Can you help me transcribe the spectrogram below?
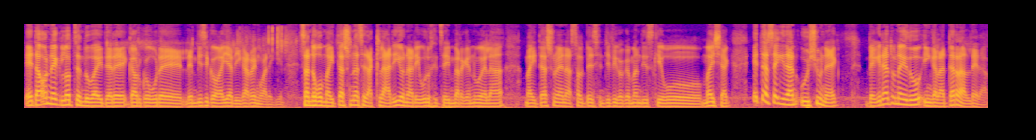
Eta honek lotzen du bait ere gaurko gure lehenbiziko gaia bigarrengoarekin. Esan dugu maitasunaz eta klarionari buruz hitz egin behar genuela, maitasunen azalpen zientifikoak eman dizkigu maixak, eta segidan Uxunek begiratu nahi du Ingalaterra aldera.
